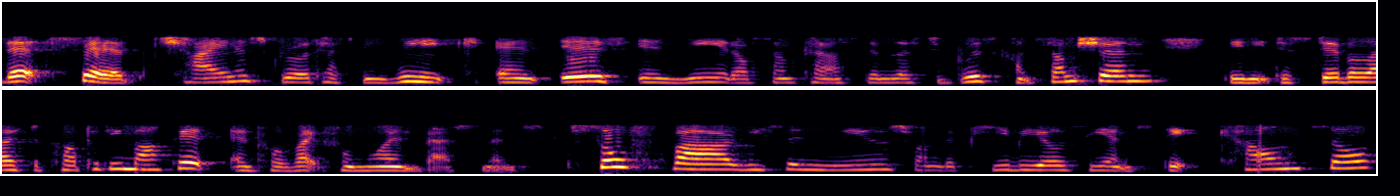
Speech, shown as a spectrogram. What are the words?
That said, China's growth has been weak and is in need of some kind of stimulus to boost consumption. They need to stabilize the property market and provide for more investments. So far, recent news from the PBOC and State Council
